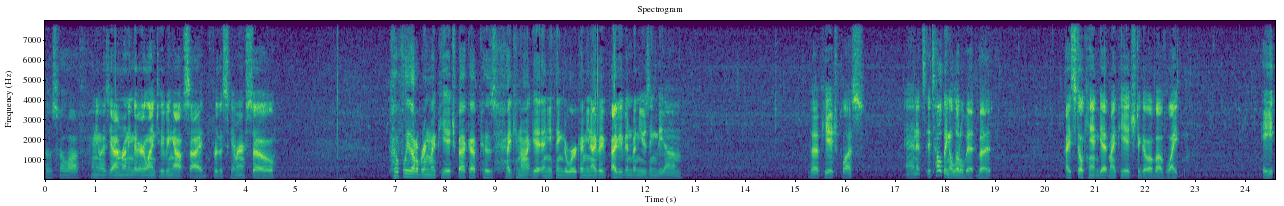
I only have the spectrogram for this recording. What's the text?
those fell off. Anyways, yeah, I'm running the airline tubing outside for the skimmer, so hopefully that'll bring my pH back up because I cannot get anything to work. I mean, I've I've even been using the um the pH plus, and it's it's helping a little bit, but I still can't get my pH to go above like 8.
